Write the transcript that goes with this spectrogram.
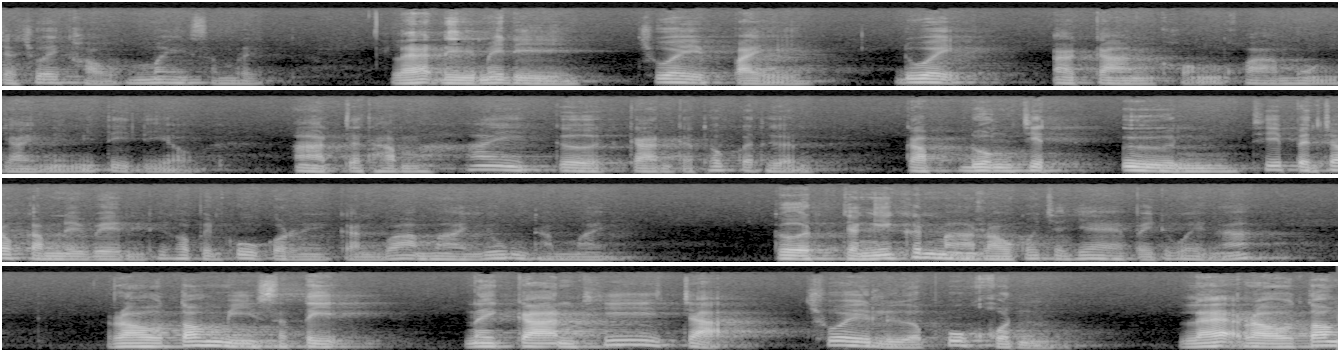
จะช่วยเขาไม่สำเร็จ และดีไม่ดีช่วยไปด้วยอาการของความห่วงใยในมิติเดียว อาจจะทำให้เกิดการกระทบกระเทือน กับดวงจิตอื่นที่เป็นเจ้ากรรมในเวรที่เขาเป็นคู่กรณีกันว่ามายุ่งทำไม เกิดอย่างนี้ขึ้นมาเราก็จะแย่ไปด้วยนะ เราต้องมีสติในการที่จะช่วยเหลือผู้คน และเราต้อง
